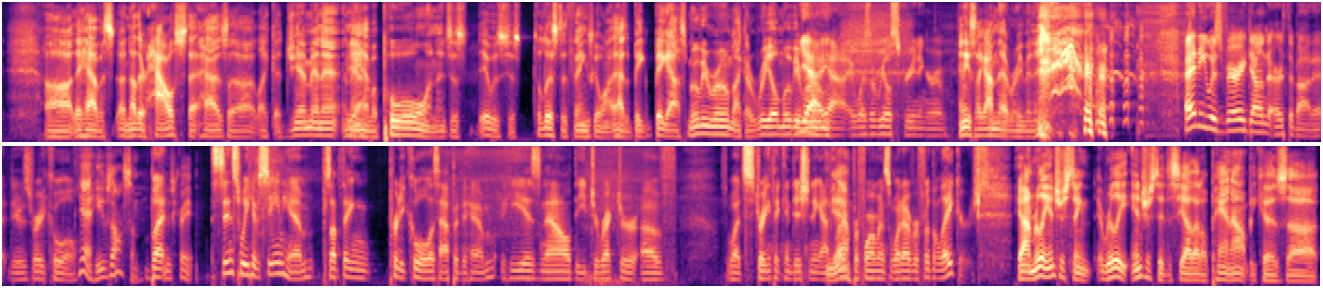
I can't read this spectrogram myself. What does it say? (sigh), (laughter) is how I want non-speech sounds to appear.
Uh, they have a s another house that has uh, like a gym in it, and they Yeah. have a pool, and it just it was just the list of things going on. It has a big big ass movie room, like a real movie room. Yeah, room. yeah. It was a real screening room. And he's like, I'm never even in. (laughs) And he was very down to earth about it. It was very cool. yeah, he was awesome. But- he was great. Since we have seen him, something pretty cool has happened to him. He is now the director of what strength and conditioning, athletic Yeah. performance, whatever for the Lakers. Yeah, I'm really interesting, really interested to see how that'll pan out because uh,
